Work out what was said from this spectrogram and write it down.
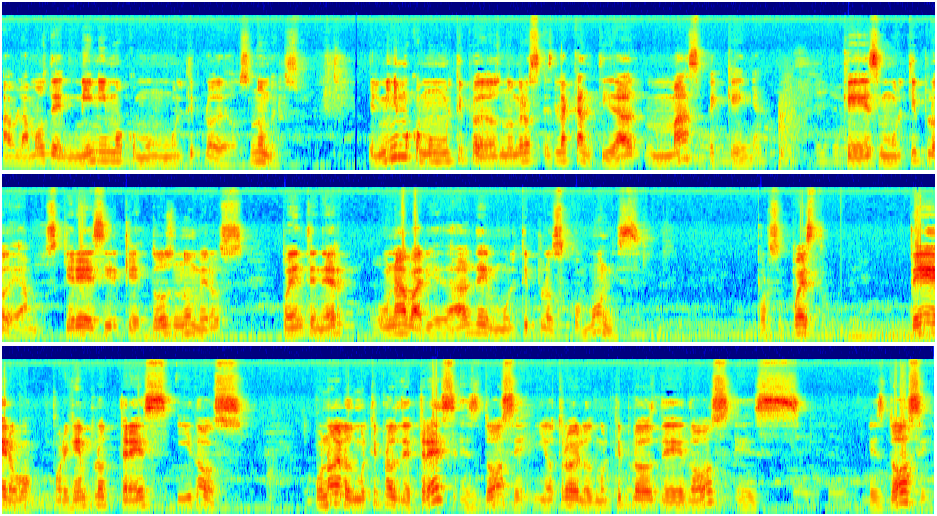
hablamos de mínimo común múltiplo de dos números? El mínimo común múltiplo de dos números es la cantidad más pequeña que es múltiplo de ambos. Quiere decir que dos números pueden tener una variedad de múltiplos comunes, por supuesto. Pero, por ejemplo, 3 y 2. Uno de los múltiplos de 3 es 12 y otro de los múltiplos de 2 es, es 12.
